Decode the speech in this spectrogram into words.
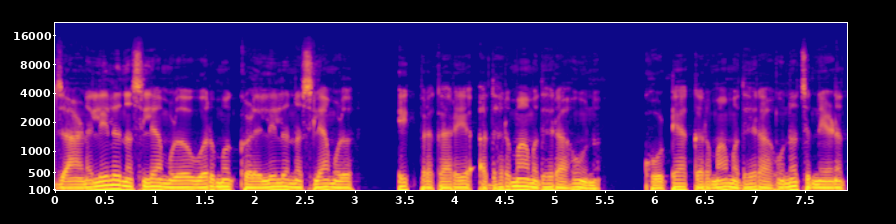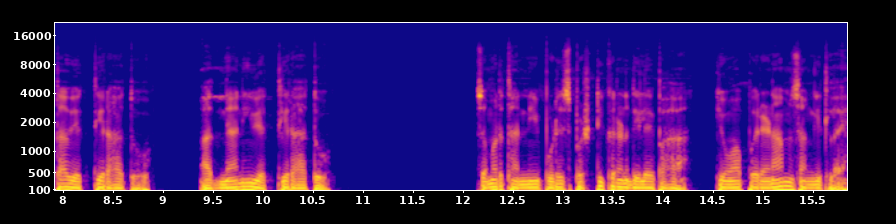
जाणलेलं नसल्यामुळं वर्म कळलेलं नसल्यामुळं एक प्रकारे अधर्मामध्ये राहून खोट्या कर्मामध्ये राहूनच नेणता व्यक्ती राहतो अज्ञानी व्यक्ती राहतो. समर्थांनी पुढे स्पष्टीकरण दिले पहा किंवा परिणाम सांगितलाय.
